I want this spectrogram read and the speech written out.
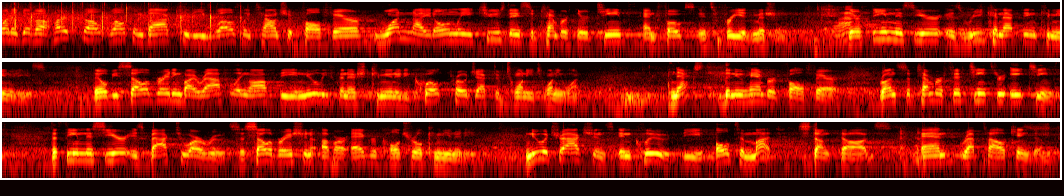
I want to give a heartfelt welcome back to the Wellesley Township Fall Fair. One night only, Tuesday, September 13th, and folks, it's free admission. Wow. Their theme this year is Reconnecting Communities. They will be celebrating by raffling off the newly finished Community Quilt Project of 2021. Next, the New Hamburg Fall Fair runs September 15th through 18th. The theme this year is Back to Our Roots, a celebration of our agricultural community. New attractions include the Ultimate Stunt Dogs and Reptile Kingdom.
